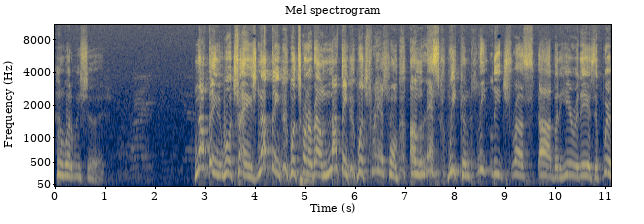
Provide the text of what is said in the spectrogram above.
than what we should. Nothing will change. Nothing will turn around. Nothing will transform unless we completely trust God. But here it is. If we're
